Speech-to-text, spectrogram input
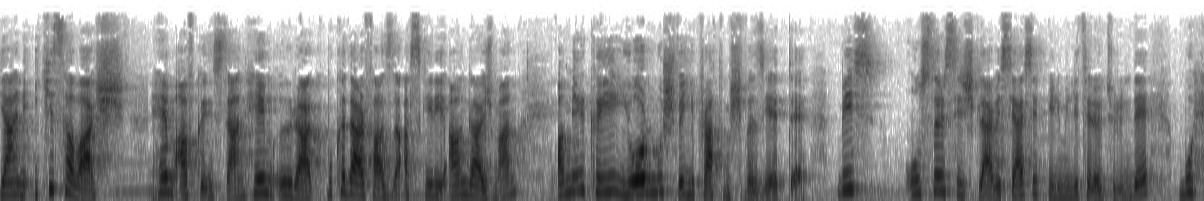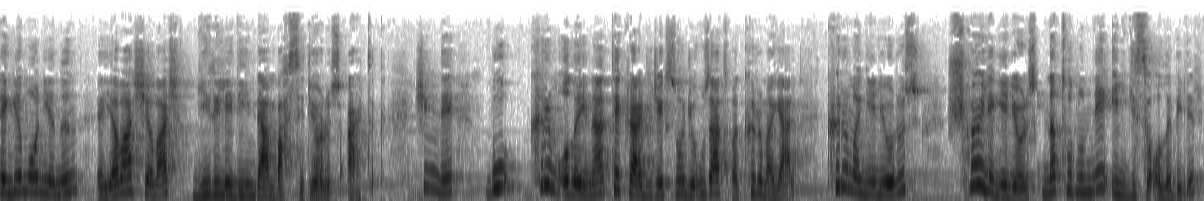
Yani iki savaş hem Afganistan hem Irak bu kadar fazla askeri angajman Amerika'yı yormuş ve yıpratmış vaziyette. Biz uluslararası ilişkiler ve siyaset bilimi literatüründe bu hegemonyanın e, yavaş yavaş gerilediğinden bahsediyoruz artık. Şimdi bu Kırım olayına tekrar diyeceksin hoca uzatma Kırım'a gel. Kırım'a geliyoruz. Şöyle geliyoruz. NATO'nun ne ilgisi olabilir?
